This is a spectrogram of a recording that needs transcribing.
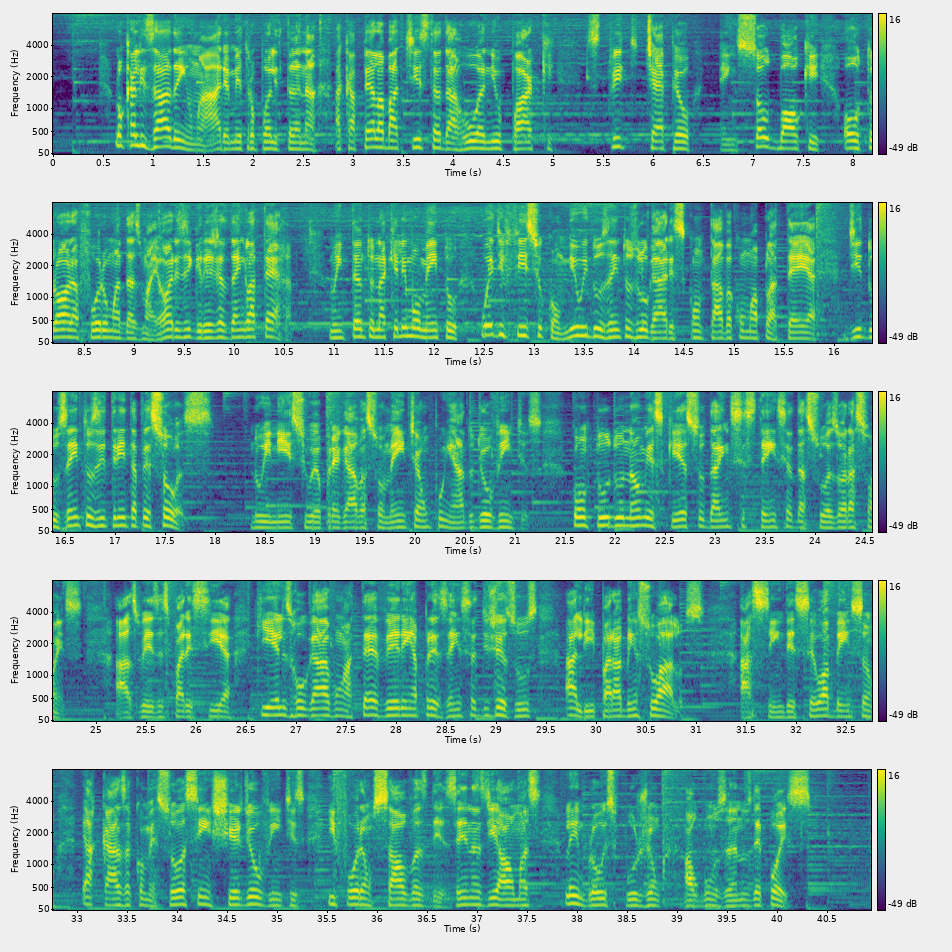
Localizada em uma área metropolitana, a Capela Batista da Rua New Park Street Chapel, em Southwark, outrora foi uma das maiores igrejas da Inglaterra. No entanto, naquele momento, o edifício com 1.200 lugares contava com uma plateia de 230 pessoas. No início eu pregava somente a um punhado de ouvintes, contudo não me esqueço da insistência das suas orações. Às vezes parecia que eles rogavam até verem a presença de Jesus ali para abençoá-los. Assim desceu a bênção e a casa começou a se encher de ouvintes e foram salvas dezenas de almas, lembrou Spurgeon alguns anos depois.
